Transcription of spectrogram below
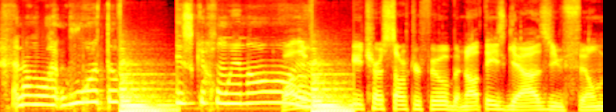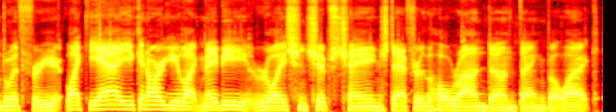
and I'm like, "What the f- is going Why the on?" f- you trust Dr. Phil, but not these guys you filmed with for years? Like, yeah, you can argue like maybe relationships changed after the whole Ryan Dunn thing, but like,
